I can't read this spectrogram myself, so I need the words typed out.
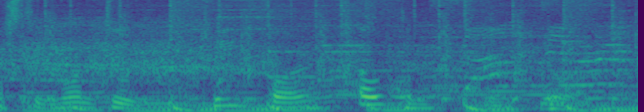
Testing one, two, three, four, open. Still a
